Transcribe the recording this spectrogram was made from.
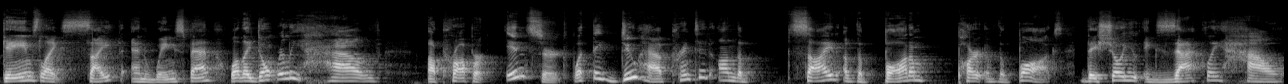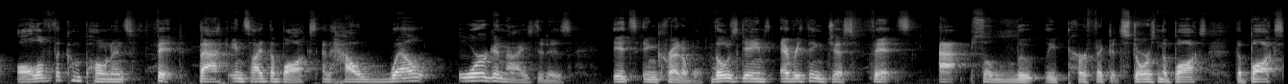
Games like Scythe and Wingspan, while they don't really have a proper insert, what they do have printed on the side of the bottom part of the box, they show you exactly how all of the components fit back inside the box and how well organized it is. It's incredible. Those games, everything just fits absolutely perfect. It stores in the box. The box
